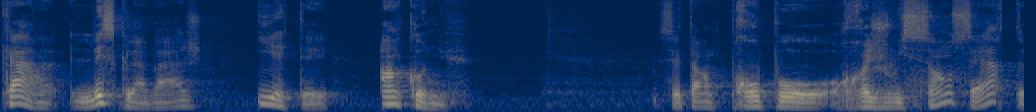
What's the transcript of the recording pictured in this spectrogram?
car l'esclavage y était inconnu. C'est un propos réjouissant, certes,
